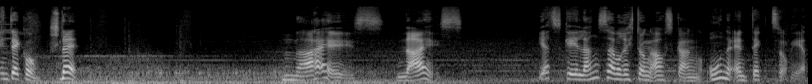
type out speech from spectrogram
In Deckung, schnell! Nice, nice. Jetzt geh langsam Richtung Ausgang, ohne entdeckt zu werden.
